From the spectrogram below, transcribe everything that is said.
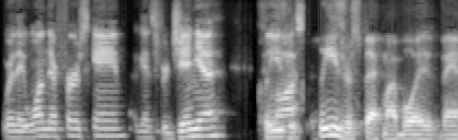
where they won their first game against Virginia. Please, please respect my boy Van.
